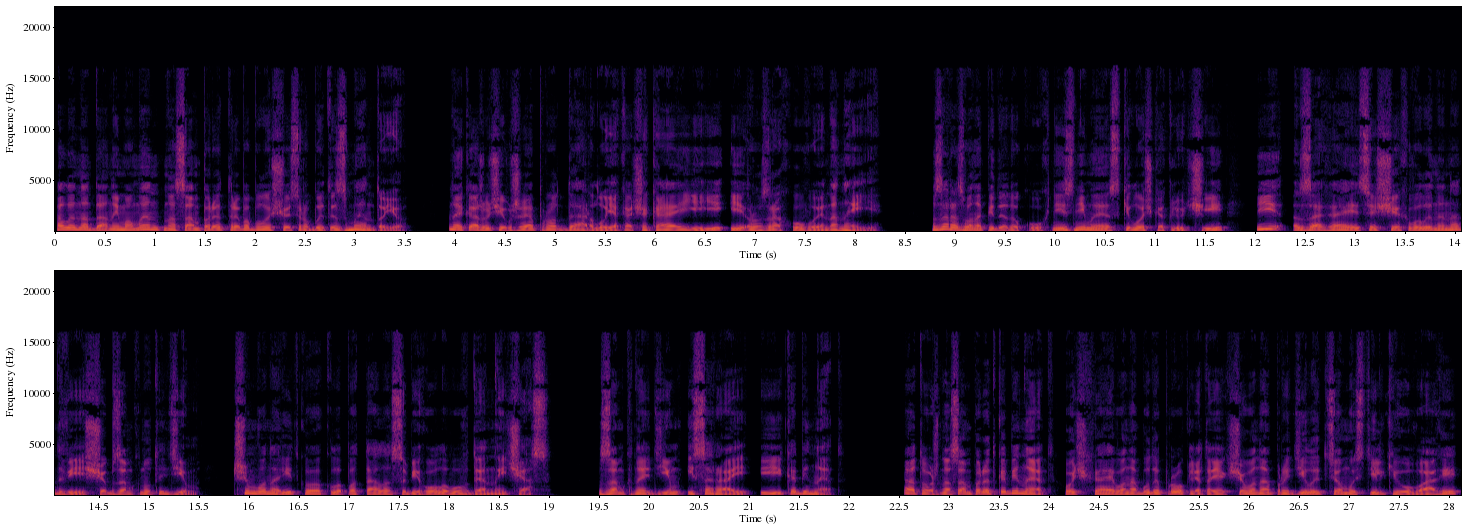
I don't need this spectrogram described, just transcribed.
але на даний момент насамперед треба було щось робити з ментою, не кажучи вже про дарлу, яка чекає її і розраховує на неї. Зараз вона піде до кухні, зніме з кілочка ключі і загається ще хвилини на дві, щоб замкнути дім, чим вона рідко клопотала собі голову в денний час. Замкне дім і сарай, і кабінет. А тож, насамперед кабінет, хоч хай вона буде проклята, якщо вона приділить цьому стільки уваги,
